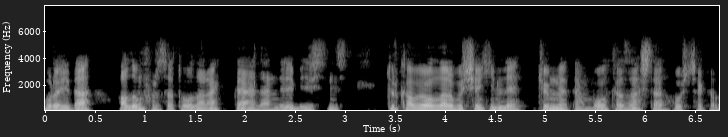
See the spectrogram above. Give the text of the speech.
burayı da alım fırsatı olarak değerlendirebilirsiniz. Türk Hava Yolları bu şekilde cümleten bol kazançlar. Hoşçakalın.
